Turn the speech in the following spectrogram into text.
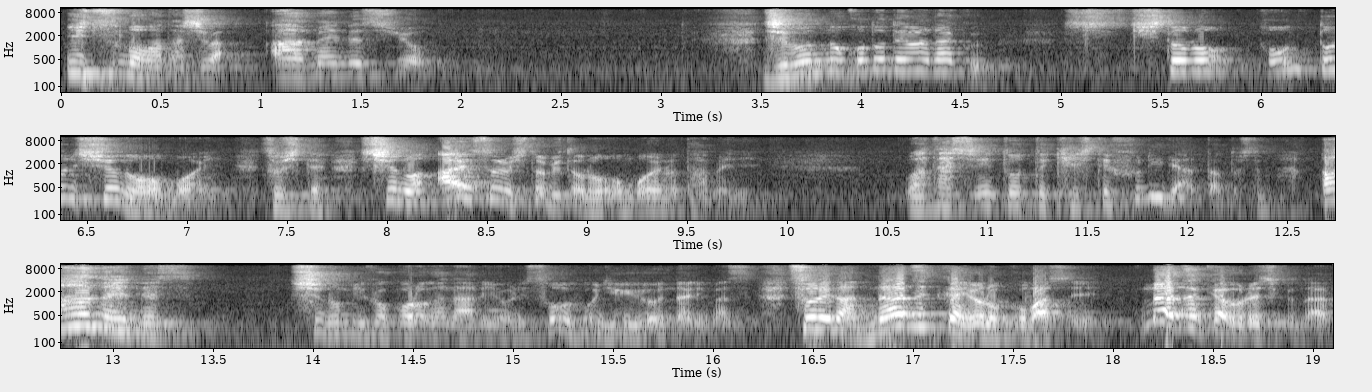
いつも私はアーメンですよ。自分のことではなく人の本当に主の思いそして主の愛する人々の思いのために私にとって決して不利であったとしてもアーメンです。主の御心がなるようにそういうふうに言うようになります。それがなぜか喜ばしい。なぜか嬉しくなる。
